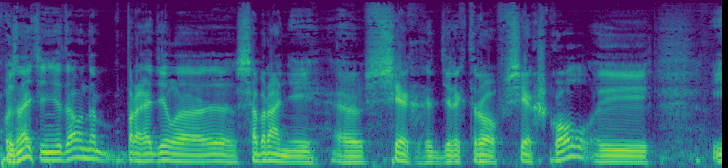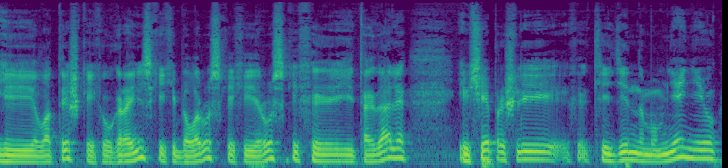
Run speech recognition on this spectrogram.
Вы знаете, недавно проходило э, собрание э, всех директоров всех школ, и и латышских, и украинских, и белорусских, и русских, и, и так далее. И все пришли к единому мнению,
